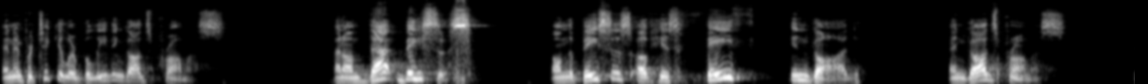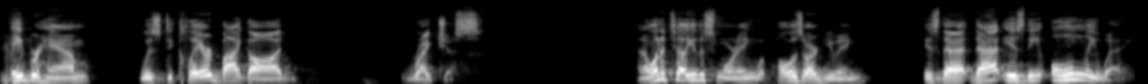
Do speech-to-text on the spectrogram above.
and in particular, believing God's promise. And on that basis, on the basis of his faith in God and God's promise, Abraham was declared by God righteous. And I want to tell you this morning what Paul is arguing is that that is the only way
